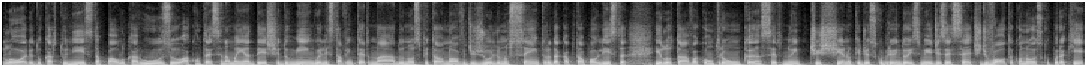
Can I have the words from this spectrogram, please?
velório do cartunista Paulo Caruso acontece na manhã deste domingo. Ele estava internado no Hospital 9 de Julho, no centro da capital paulista, e lutava contra um câncer no intestino que descobriu em 2017. De volta conosco por aqui,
